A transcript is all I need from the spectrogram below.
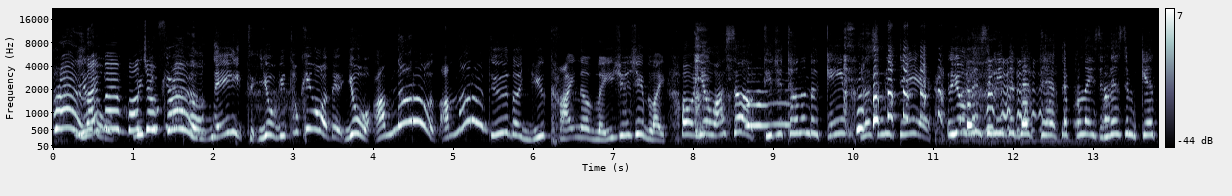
friends. I have a bunch of talking friends. about date. Yo, we talking about it. Yo, I'm not a, I'm not a do the you kind of relationship. Like, oh, yo, what's up? Did you turn on the game? Let's meet there. Yo, let's meet the the, the, the place. Let's get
